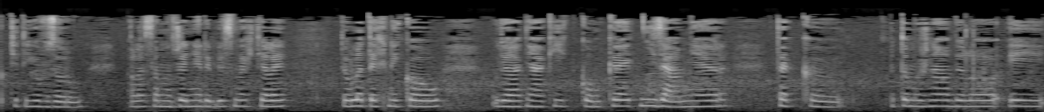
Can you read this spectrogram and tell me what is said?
určitého vzoru. Ale samozřejmě, kdyby jsme chtěli touhle technikou udělat nějaký konkrétní záměr, tak uh, by to možná bylo i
